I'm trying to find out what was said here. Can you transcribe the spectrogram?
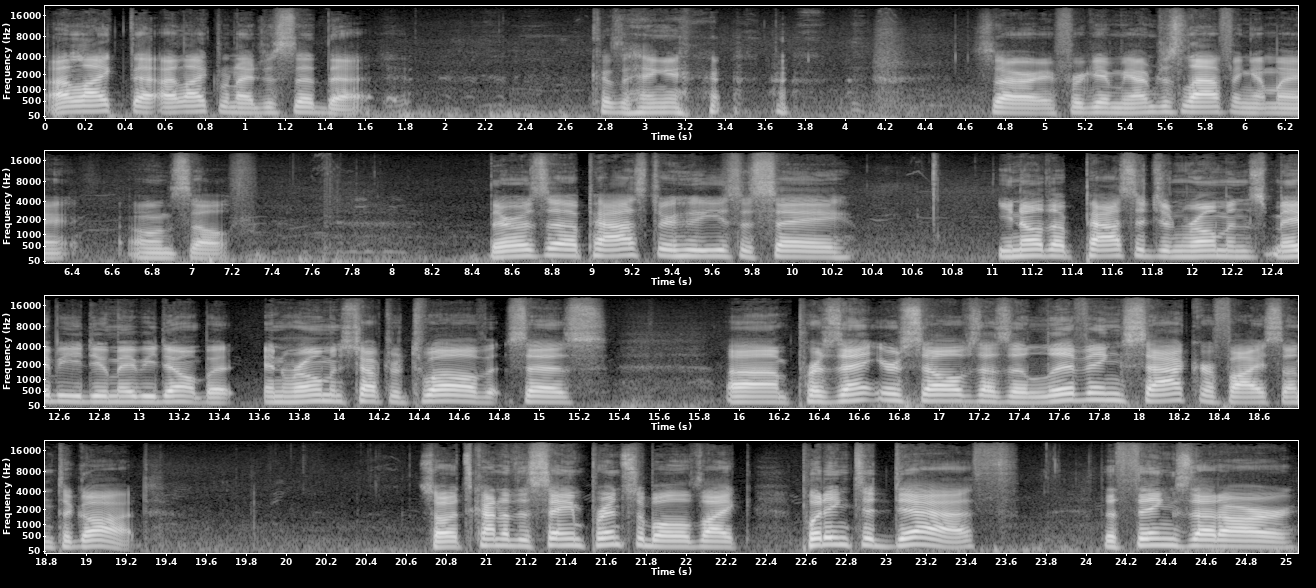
I like that. I liked when I just said that because of hanging. Sorry, forgive me. I'm just laughing at my own self. There was a pastor who used to say, you know, the passage in Romans, maybe you do, maybe you don't, but in Romans chapter 12, it says, um, present yourselves as a living sacrifice unto God. So it's kind of the same principle of like putting to death the things that are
